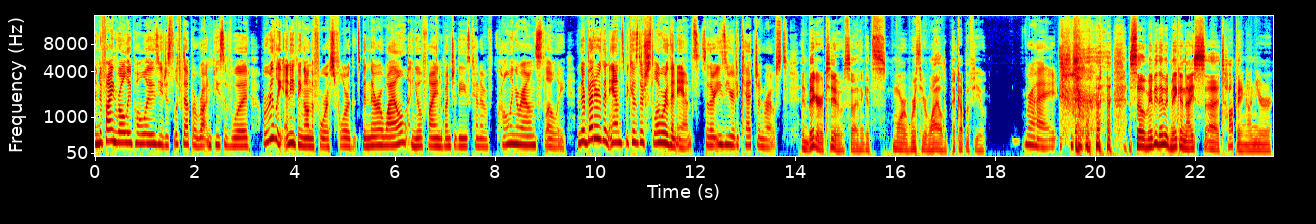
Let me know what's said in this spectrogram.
And to find roly polies, you just lift up a rotten piece of wood or really anything on the forest floor that's been there a while, and you'll find a bunch of these kind of crawling around slowly. And they're better than ants because they're slower than ants, so they're easier to catch and roast. And bigger, too. So I think it's more worth your while to pick up a few. Right. so maybe they would make a nice uh, topping on your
